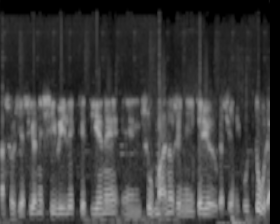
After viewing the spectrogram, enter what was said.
asociaciones civiles que tiene en sus manos el Ministerio de Educación y Cultura.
